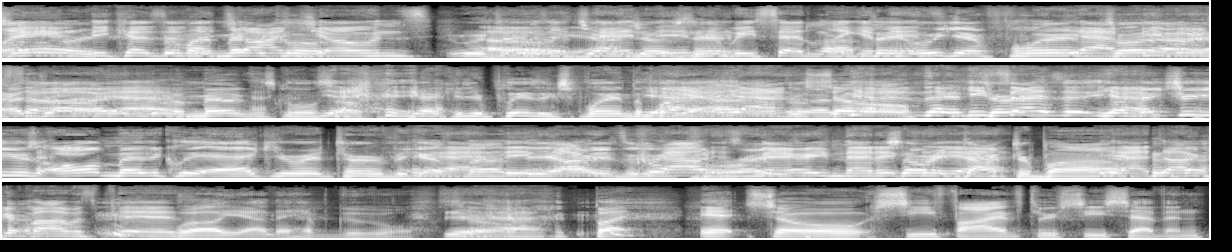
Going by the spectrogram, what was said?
flamed sorry because of my the Jon medical- Jones. We were It talking was about a Jon tendon, Jones and we said I'm ligaments. we get flamed. Yeah, so people I, are I, so- dro- I yeah. didn't go to medical school. So, Yeah, yeah, yeah. can you please explain the Yeah, bilateral yeah. So- yeah, like he terms- says it. Yeah, Make sure you use all medically accurate terms because Yeah, the, the- the, audience crowd is very medically. Sorry. Dr. Bob. Yeah, Doctor Bob was pissed. Well, yeah, they have Google. So- yeah. but it so C5 through C7.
